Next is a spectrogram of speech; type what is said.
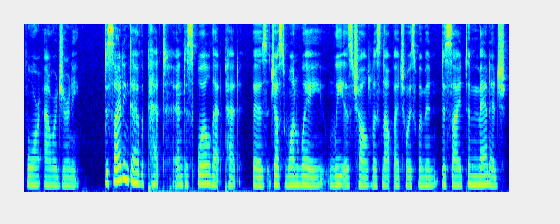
for our journey. Deciding to have a pet and to spoil that pet is just one way we, as childless, not by choice women, decide to manage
